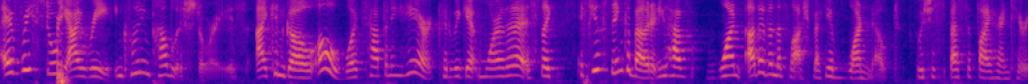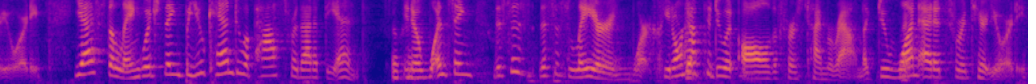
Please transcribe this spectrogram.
every story I read, including published stories, I can go, oh, what's happening here? Could we get more of this? Like, if you think about it, you have one, other than the flashback, you have one note, which is specify her interiority. Yes, the language thing, but you can do a pass for that at the end. You know, one thing. This is this is layering work. You don't have to do it all the first time around. Like, do one edits for interiority,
